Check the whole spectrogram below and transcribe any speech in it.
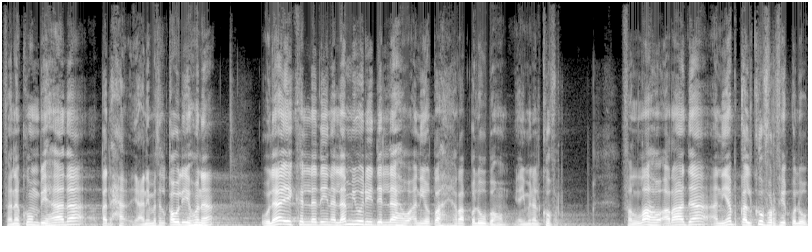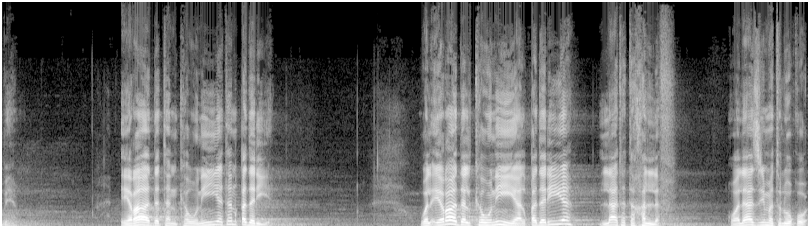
فنكون بهذا قد ح... يعني مثل قوله هنا أولئك الذين لم يريد الله أن يطهر قلوبهم يعني من الكفر فالله أراد أن يبقى الكفر في قلوبهم. إرادة كونية قدرية. والإرادة الكونية القدرية لا تتخلف ولازمة الوقوع.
